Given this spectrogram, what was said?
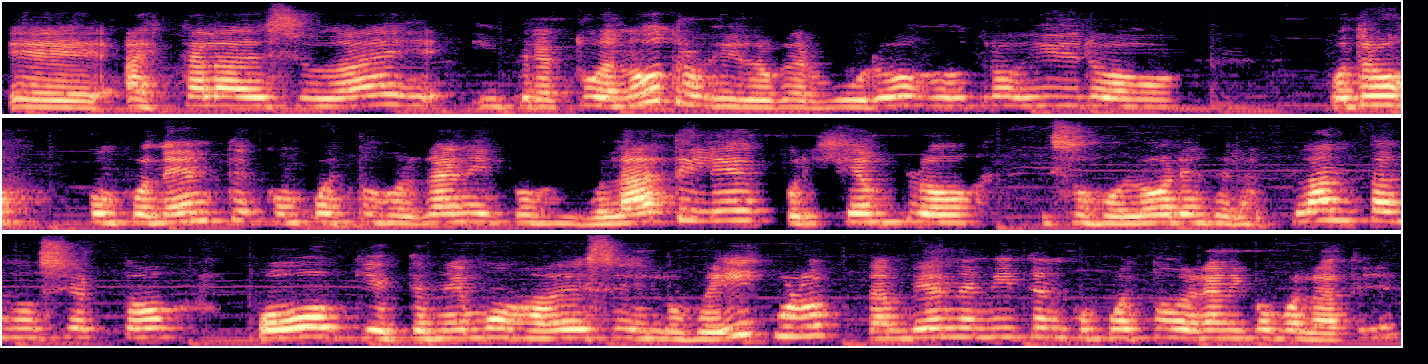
Eh, a escala de ciudades interactúan otros hidrocarburos, otros hidro, otros componentes, compuestos orgánicos volátiles, por ejemplo, esos olores de las plantas, ¿no es cierto? O que tenemos a veces en los vehículos, también emiten compuestos orgánicos volátiles.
